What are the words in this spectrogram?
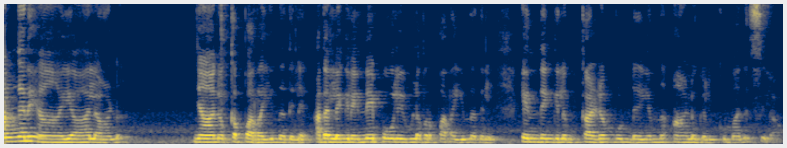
അങ്ങനെ ആയാലാണ് ഞാനൊക്കെ പറയുന്നതിൽ അതല്ലെങ്കിൽ എന്നെ പോലെയുള്ളവർ പറയുന്നതിൽ എന്തെങ്കിലും കഴമ്പുണ്ട് എന്ന് ആളുകൾക്ക് മനസ്സിലാക്കും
